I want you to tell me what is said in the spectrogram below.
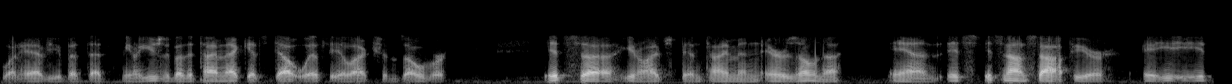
what have you. But that you know, usually by the time that gets dealt with, the election's over it's uh you know I've spent time in Arizona and it's it's nonstop here. It, it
